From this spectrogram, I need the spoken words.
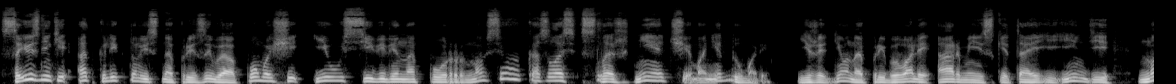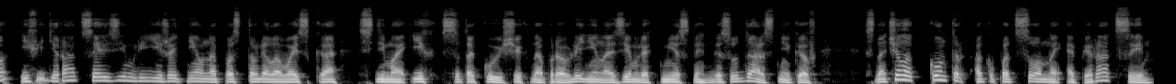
Союзники откликнулись на призывы о помощи и усилили напор, но все оказалось сложнее, чем они думали. Ежедневно прибывали армии из Китая и Индии, но и Федерация Земли ежедневно поставляла войска, снимая их с атакующих направлений на землях местных государственников – с начала контр-оккупационной операции,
